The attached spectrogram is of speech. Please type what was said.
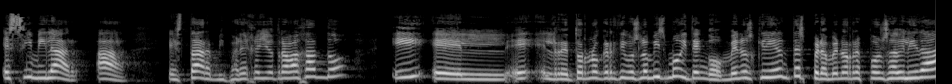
es similar a estar mi pareja y yo trabajando y el, el, retorno que recibo es lo mismo y tengo menos clientes, pero menos responsabilidad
